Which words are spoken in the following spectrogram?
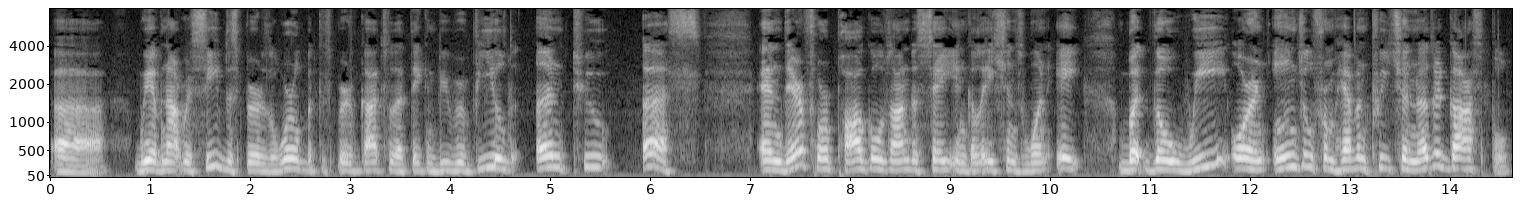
Uh, we have not received the Spirit of the world, but the Spirit of God, so that they can be revealed unto us. And therefore, Paul goes on to say in Galatians 1 8, but though we or an angel from heaven preach another gospel,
